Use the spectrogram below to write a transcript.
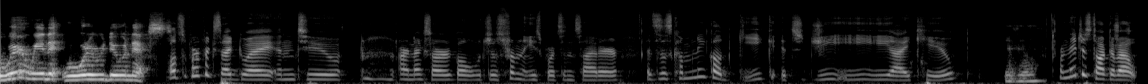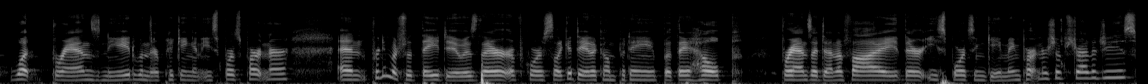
where are we? In what are we doing next? Well, it's a perfect segue into our next article, which is from the Esports Insider. It's this company called GEEIQ. It's G E E I Q. Mm-hmm. And they just talk about what brands need when they're picking an esports partner. And pretty much what they do is they're, of course, like a data company, but they help brands identify their esports and gaming partnership strategies.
